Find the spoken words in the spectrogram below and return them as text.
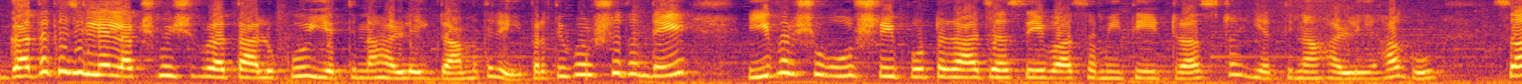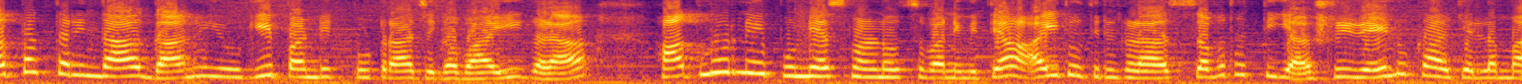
ಗದಗ ಜಿಲ್ಲೆ ಲಕ್ಷ್ಮೇಶ್ವರ ತಾಲೂಕು ಎತ್ತಿನಹಳ್ಳಿ ಗ್ರಾಮದಲ್ಲಿ ಪ್ರತಿ ವರ್ಷದಂತೆ ಈ ವರ್ಷವೂ ಶ್ರೀ ಪುಟ್ಟರಾಜ ಸೇವಾ ಸಮಿತಿ ಟ್ರಸ್ಟ್ ಎತ್ತಿನಹಳ್ಳಿ ಹಾಗೂ ಸದ್ಭಕ್ತರಿಂದ ಗಾನಯೋಗಿ ಪಂಡಿತ್ ಪುಟ್ಟರಾಜ ಗವಾಯಿಗಳ ಹದಿಮೂರನೇ ಪುಣ್ಯ ಸ್ಮರಣೋತ್ಸವ ನಿಮಿತ್ತ ಐದು ದಿನಗಳ ಸವದತ್ತಿಯ ಶ್ರೀ ರೇಣುಕಾ ಯಲ್ಲಮ್ಮ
